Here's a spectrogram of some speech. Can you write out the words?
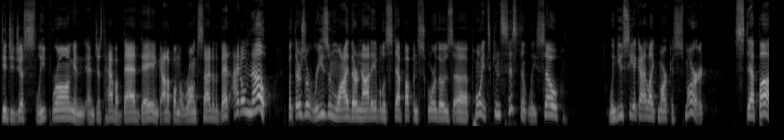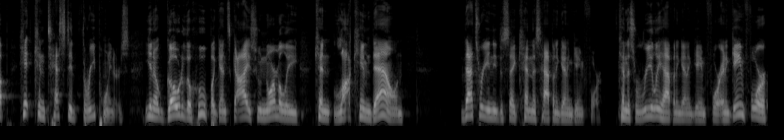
Did you just sleep wrong and, and just have a bad day and got up on the wrong side of the bed? I don't know but there's a reason why they're not able to step up and score those uh, points consistently. So when you see a guy like Marcus Smart step up, hit contested three pointers, you know, go to the hoop against guys who normally can lock him down, that's where you need to say, can this happen again in game four? Can this really happen again in game four? And in game four,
